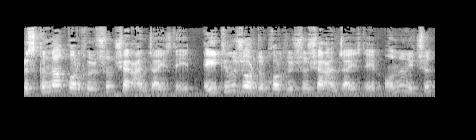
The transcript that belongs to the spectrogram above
rızkından korkuyorsun. Şer'an caiz değil. Eğitimi zordur korkuyorsun. Şer'an caiz değil. Onun için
